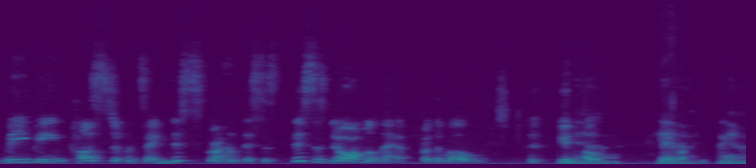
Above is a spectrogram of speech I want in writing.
me being positive and saying, This is grand, this is this is normal now for the moment. you yeah, know, yeah, yeah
